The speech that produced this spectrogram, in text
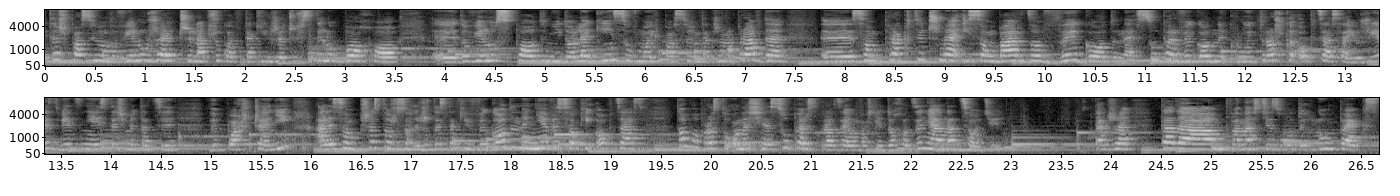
Y, Też pasują do wielu rzeczy, na przykład takich rzeczy w stylu boho, y, do wielu spodni, do leginsów moich pasują, także naprawdę y, są praktyczne i są bardzo wygodne. Super wygodny krój, troszkę obcasa już jest, więc nie jesteśmy tacy wypłaszczeni, ale są przez to, że, to jest taki wygodny, niewysoki obcas, to po prostu one się super sprawdzają właśnie do chodzenia na co dzień. Także tada, 12 zł lumpex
